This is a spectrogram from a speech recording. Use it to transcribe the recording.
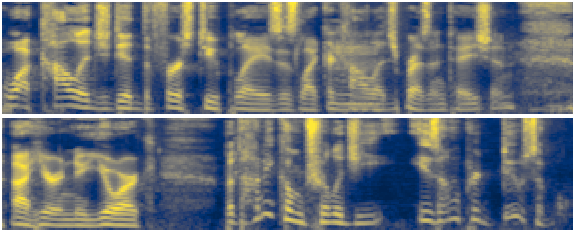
well, college did the first two plays as like a college presentation uh, here in New York, but the Honeycomb trilogy is unproducible.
